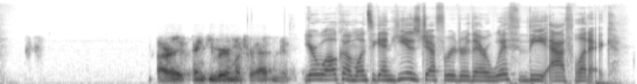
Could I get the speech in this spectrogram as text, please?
All right. Thank you very much for having me. You're welcome. Once again, he is Jeff Rueter there with The Athletic.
